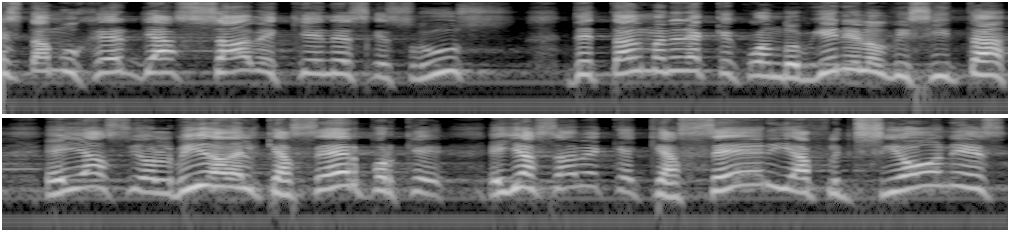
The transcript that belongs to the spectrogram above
esta mujer ya sabe quién es Jesús. De tal manera que cuando viene y los visita, ella se olvida del quehacer porque ella sabe que quehacer y aflicciones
